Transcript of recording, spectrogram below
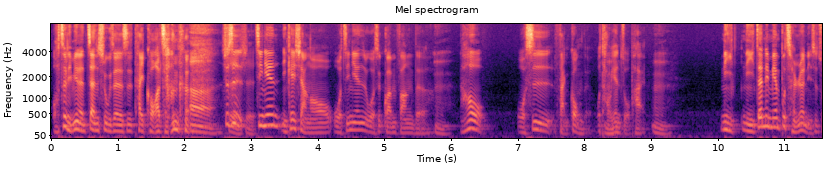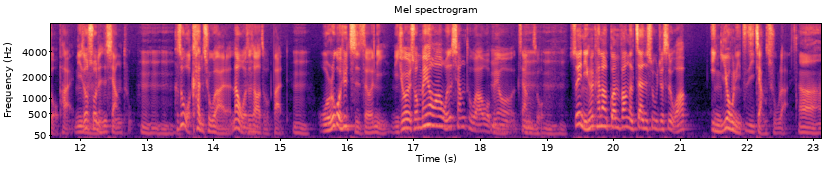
哦，这里面的战术真的是太夸张了。嗯，就是今天你可以想哦，我今天如果是官方的，嗯，然后。我是反共的，我讨厌左派。嗯，你你在那边不承认你是左派，你就说你是乡土。嗯嗯嗯。可是我看出来了，那我这时候怎么办？嗯，我如果去指责你，你就会说没有啊，我是乡土啊，我没有这样做。所以你会看到官方的战术就是我要引诱你自己讲出来。啊啊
